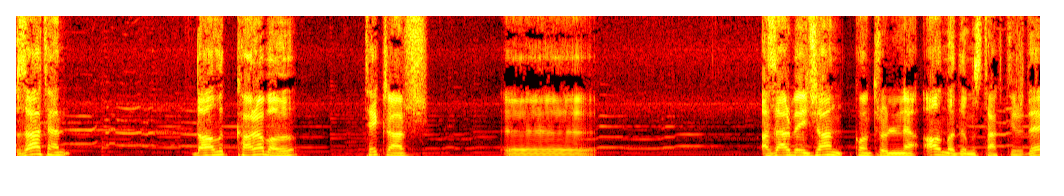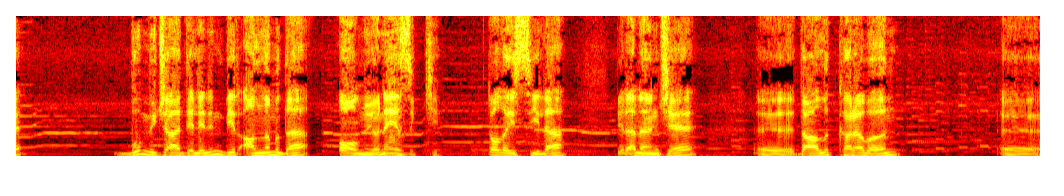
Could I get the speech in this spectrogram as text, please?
Zaten Dağlık Karabağ'ı tekrar e, Azerbaycan kontrolüne almadığımız takdirde bu mücadelenin bir anlamı da olmuyor ne yazık ki. Dolayısıyla bir an önce e, Dağlık Karabağ'ın e,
